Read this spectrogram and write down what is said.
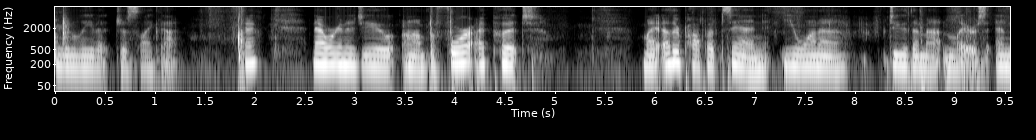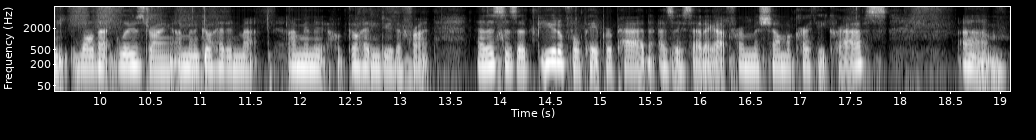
you're going to leave it just like that. Okay. Now we're going to do, um, before I put my other pop-ups in, you want to do the matte and layers. And while that glue is drying, I'm going to go ahead and matte, I'm going to go ahead and do the front. Now this is a beautiful paper pad. As I said, I got from Michelle McCarthy Crafts. Um,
